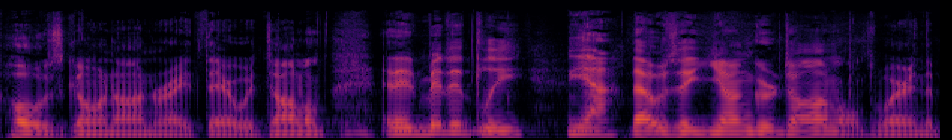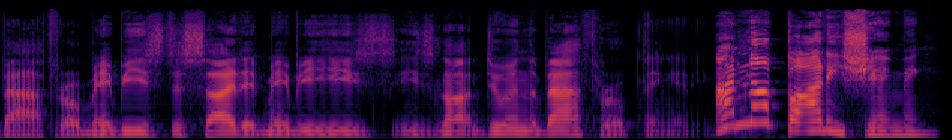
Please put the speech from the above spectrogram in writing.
pose going on right there with Donald. And admittedly, Yeah. that was a younger Donald wearing the bathrobe. Maybe he's decided. Maybe he's he's not doing the bathrobe thing anymore. I'm not body shaming.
